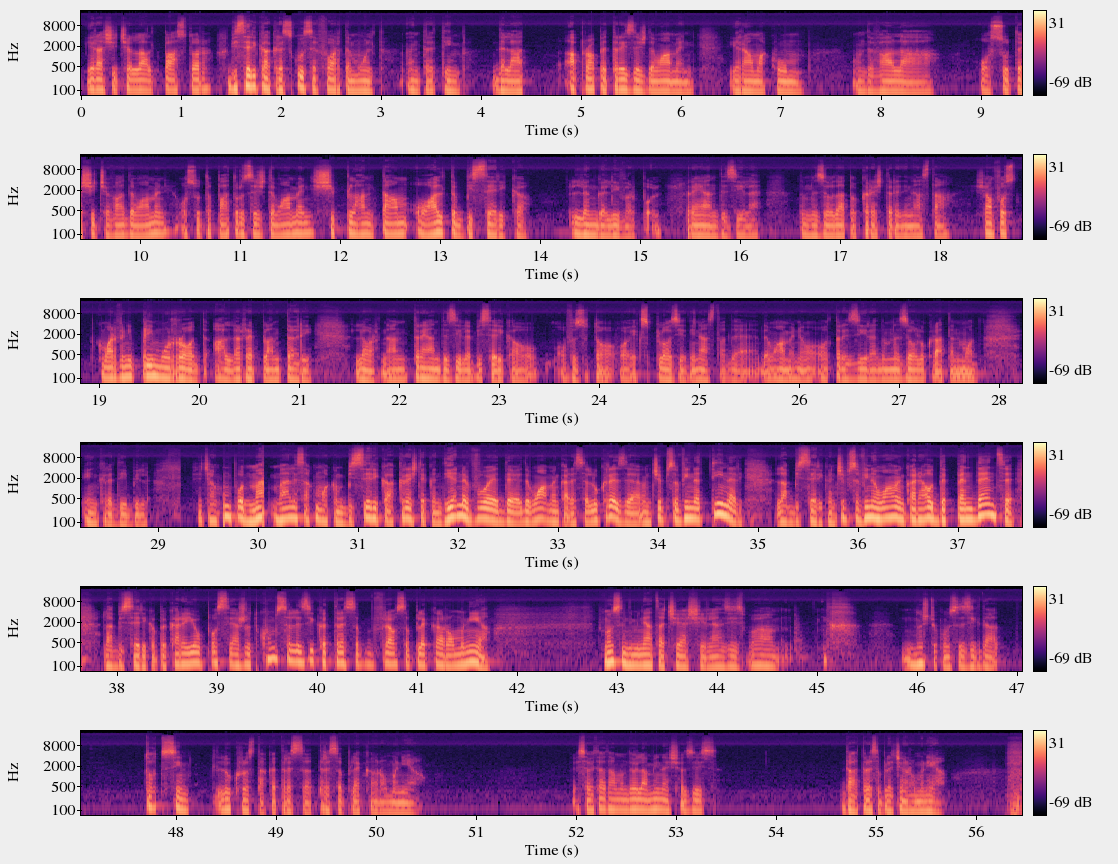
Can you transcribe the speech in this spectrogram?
era și celălalt pastor. Biserica crescuse foarte mult între timp, de la aproape 30 de oameni, eram acum undeva la 100 și ceva de oameni, 140 de oameni și plantam o altă biserică lângă Liverpool. Trei ani de zile. Dumnezeu a dat o creștere din asta și am fost, cum ar veni, primul rod al replantării lor. Da? În trei ani de zile biserica a, a văzut o, o explozie din asta de, de oameni, o, o trezire. Dumnezeu a lucrat în mod incredibil. Și ziceam, cum pot, mai, mai ales acum când biserica crește, când e nevoie de, de oameni care să lucreze, încep să vină tineri la biserică, încep să vină oameni care au dependențe la biserică, pe care eu pot să-i ajut. Cum să le zic că trebuie să vreau să plec în România? Mă în dimineața aceea și le-am zis, bă, nu știu cum să zic, dar tot simt lucrul ăsta că trebuie să, trebuie să plec în România. Și s-a uitat amândoi la mine și a zis, da, trebuie să pleci în România.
